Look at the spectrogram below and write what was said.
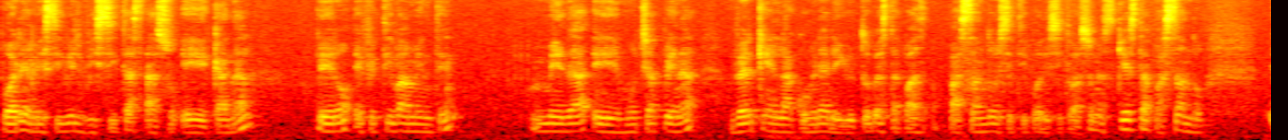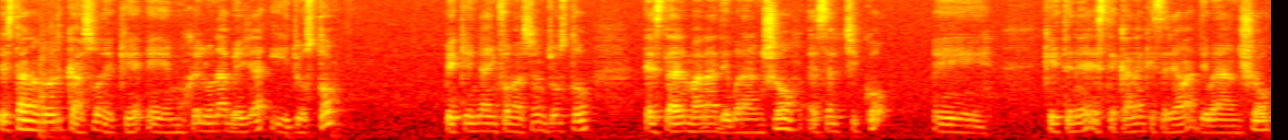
puedan recibir visitas a su eh, canal, pero efectivamente me da mucha pena ver que en la comunidad de YouTube está pasando ese tipo de situaciones. ¿Qué está pasando? Está dando el caso de que eh, Mujer Luna Bella y Justo, pequeña información, Justo es la hermana de Bran Show, es el chico eh, que tiene este canal que se llama The Bran Show,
